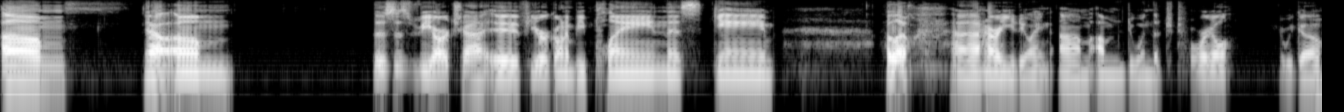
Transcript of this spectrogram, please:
um, yeah, um, this is VRChat. If you're going to be playing this game, hello, uh, how are you doing? Um, I'm doing the tutorial. Here we go.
